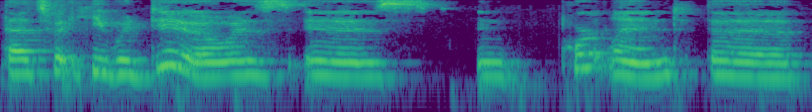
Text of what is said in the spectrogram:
that's what he would do is is in Portland the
